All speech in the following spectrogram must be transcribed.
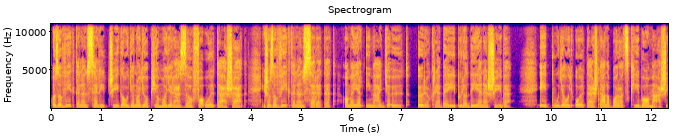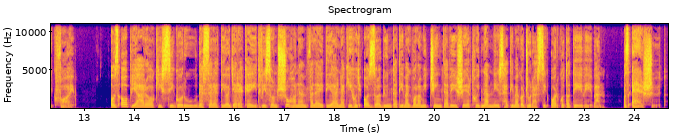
Az a végtelen szelítség, ahogy a nagyapja magyarázza a faoltását, és az a végtelen szeretet, amelyel imádja őt, örökre beépül a DNS-ébe, épp úgy, ahogy oltásnál a barackéba a másik faj. Az apjára, aki szigorú, de szereti a gyerekeit, viszont soha nem felejti el neki, hogy azzal bünteti meg valami csíntevésért, hogy nem nézheti meg a Jurassic Parkot a tévében. Az elsőt.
